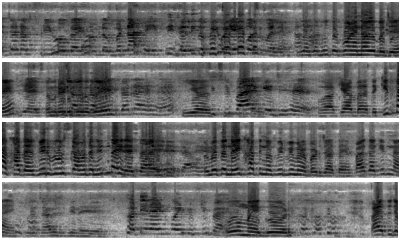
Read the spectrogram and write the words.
अचानक फ्री हो गए हम लोग बनना है इतनी जल्दी तो फ्री होना इम्पॉसिबल है ये अभी तो पौने नौ बजे है यस हम रेडी भी हो गए कर रहे हैं यस 65 केजी है वाह क्या बात है कितना खाता है फिर भी उसका वजन इतना ही रहता नहीं है रहता है। और मैं तो नहीं खाती ना फिर भी मेरा बढ़ जाता है पायल का कितना है पूरा चालीस भी नहीं है 39.55 ओ माय गॉड पायल तुझे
